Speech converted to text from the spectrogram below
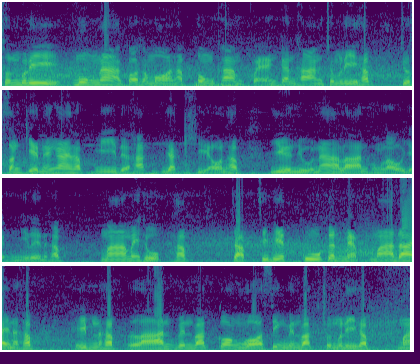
ชนบุรี มุ่งหน้ากทมครับตรงข้ามแขวงการทางชลบุรีครับ จุดสังเกตง่ายๆครับ มีเดอะฮักยักษ์เขียวนะครับ ยืนอยู่หน้าร้านของเราอย่างนี้เลยนะครับ มาไม่ถูกครับ จับ GPS Google Map มาได้นะครับ พิมพ์นะครับร้านเว้นวักกล้องล้อซิ่งเว้นวักชนบุรีครับมา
